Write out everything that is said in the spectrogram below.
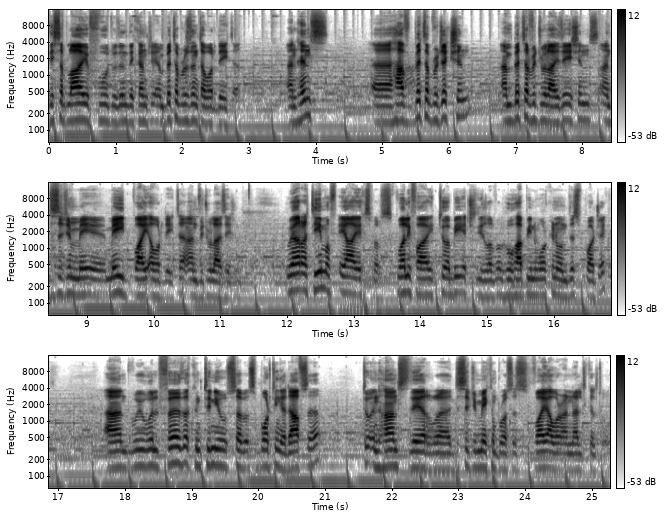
the supply of food within the country and better present our data and hence uh, have better projection and better visualizations and decision ma made by our data and visualization. We are a team of AI experts qualified to a PhD level who have been working on this project and we will further continue supporting ADAFSA to enhance their uh, decision-making process via our analytical tool.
